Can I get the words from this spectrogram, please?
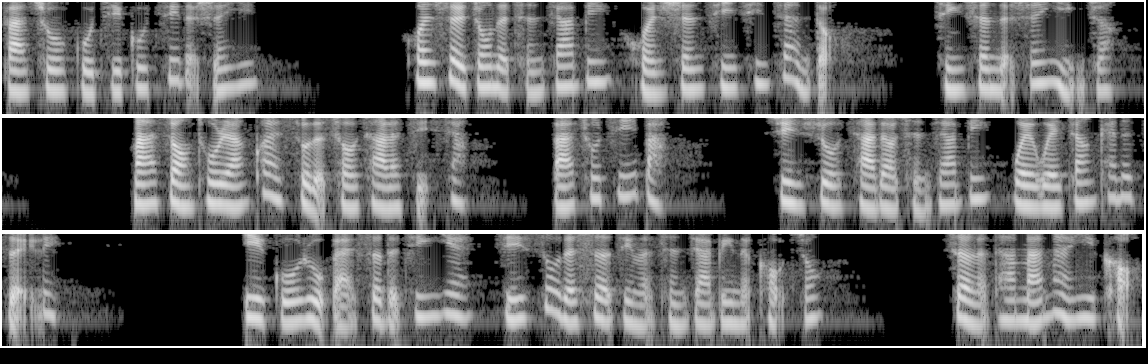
发出咕叽咕叽的声音。昏睡中的陈家斌浑身轻轻颤抖。轻声的呻吟着，马总突然快速的抽插了几下，拔出鸡巴，迅速插到陈家斌微微张开的嘴里，一股乳白色的精液急速的射进了陈家斌的口中，射了他满满一口，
